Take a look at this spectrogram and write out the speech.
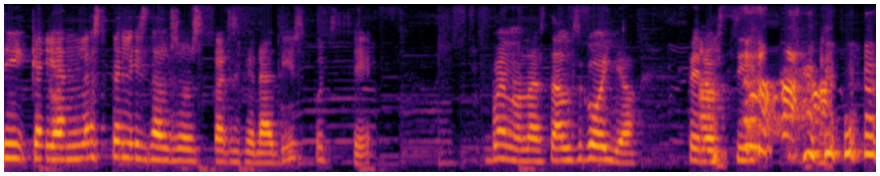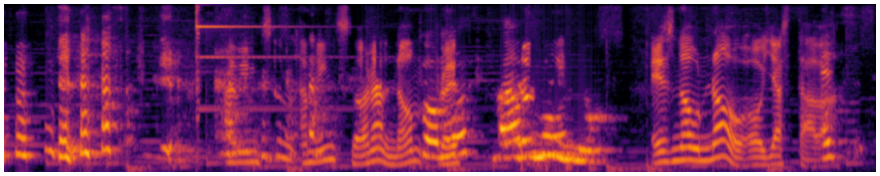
Sí, que hi ha les pel·lis dels Oscars gratis, potser. Bueno, les dels Goya, però Ah. sí. A mi, em son, a mi em sona el nom, Com però us va molt... és, és nou nou o ja estava? És,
